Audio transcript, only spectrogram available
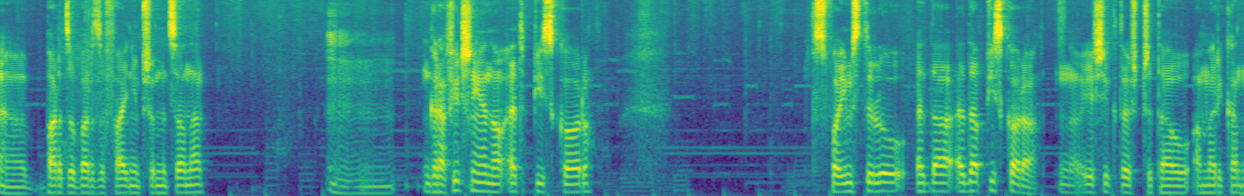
e, bardzo, bardzo fajnie przemycone. Mm, graficznie no Ed Piscor w swoim stylu Eda, Eda Piscora. No, jeśli ktoś czytał American,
